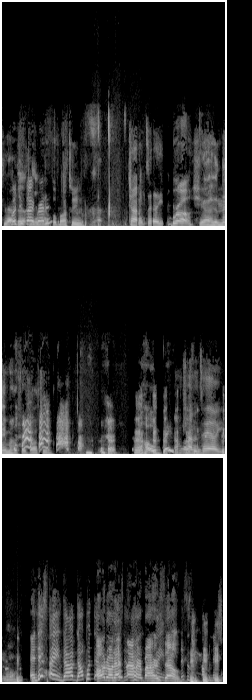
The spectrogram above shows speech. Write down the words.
she out What you there say, naming Brandon? football team? Trying to tell you. Bruh, She had out here naming her football team. a whole baby. I'm trying to tell you. And this thing, dog, don't put that. Oh, no, that's This not her by this herself. This is a combination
